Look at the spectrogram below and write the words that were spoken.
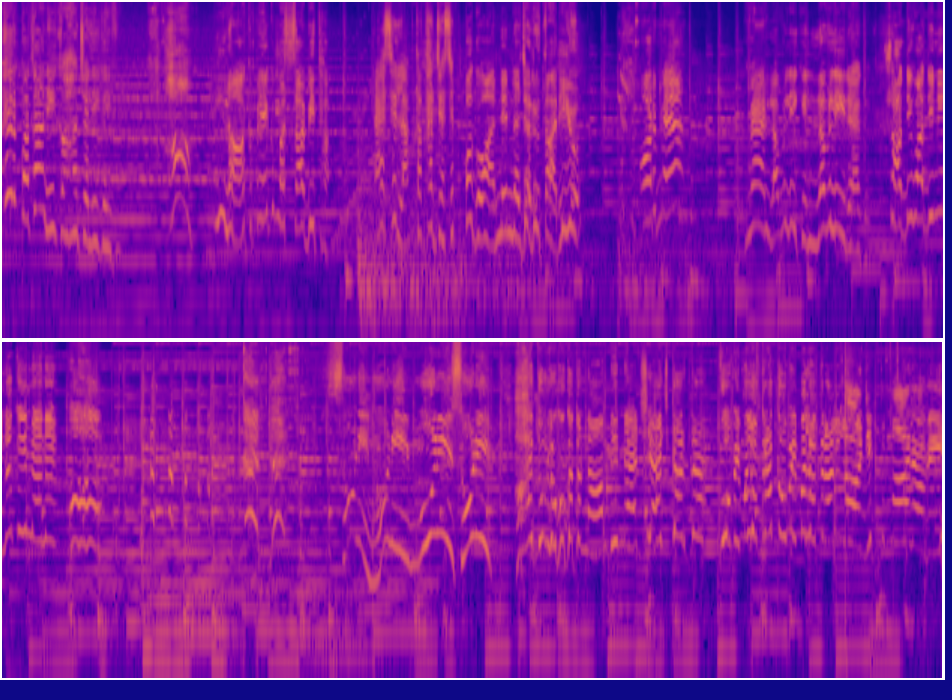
फिर पता नहीं कहाँ चली गई हाँ नाक पे एक मस्सा भी था। ऐसे लगता था जैसे भगवान ने नज़र उतारी हो। और मैं मैं लवली की लवली रह गई। शादी वादी नहीं ना की मैंने। सोनी, मोनी मोनी, सोनी! हाय तुम लोगों का तो नाम भी मैच शैच करता है। वो भी मल्होत्रा, तू भी मल्होत्रा। लॉजिक कमाल हो गई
